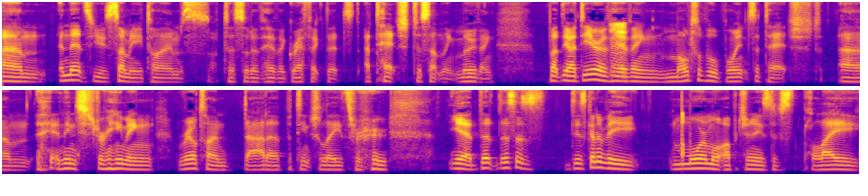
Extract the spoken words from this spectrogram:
Um, and that's used so many times to sort of have a graphic that's attached to something moving. But the idea of having multiple points attached um, and then streaming real time data potentially through yeah, th- this is there's going to be more and more opportunities to just play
